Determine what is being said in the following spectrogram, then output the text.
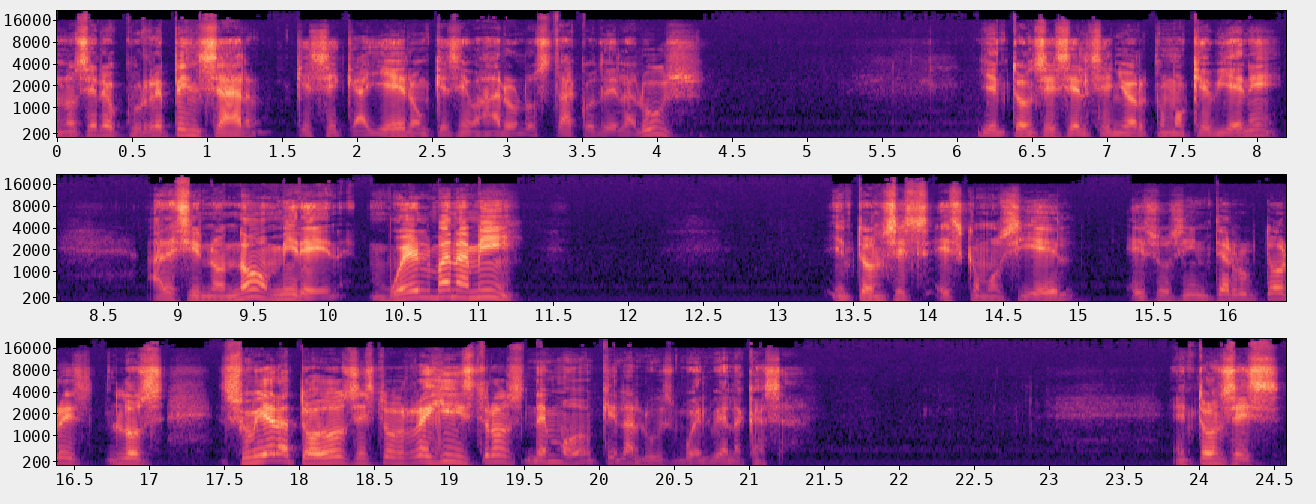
no se le ocurre pensar que se cayeron, que se bajaron los tacos de la luz. Y entonces el Señor como que viene a decirnos, no, miren, vuelvan a mí. Entonces es como si Él esos interruptores los subiera todos estos registros de modo que la luz vuelve a la casa. Entonces,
